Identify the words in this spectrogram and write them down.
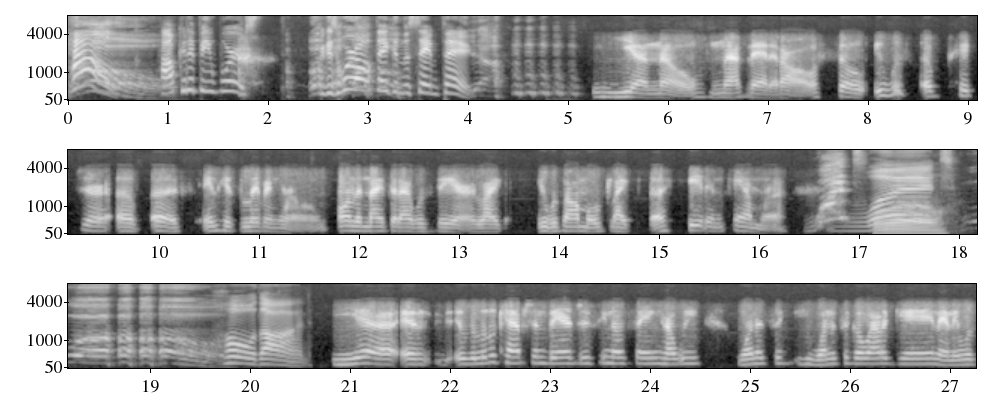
How? How could it be worse? Because we're all thinking the same thing. Yeah, no, not that at all. So it was a picture of us in his living room on the night that I was there. Like it was almost like a hidden camera. What? What? Whoa. Whoa. Hold on. Yeah, and it was a little caption there, just you know, saying how we wanted to. He wanted to go out again, and it was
